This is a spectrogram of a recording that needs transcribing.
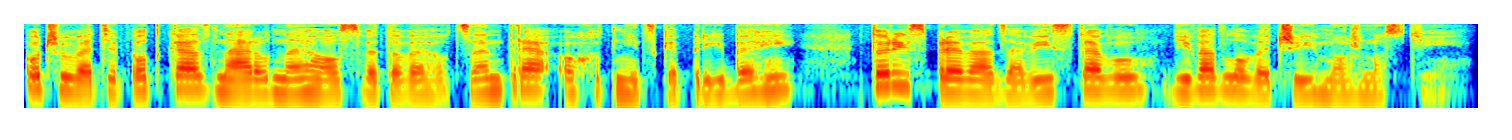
Počúvate podcast Národného osvetového centra Ochotnícke príbehy, ktorý sprevádza výstavu Divadlo väčších možností.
